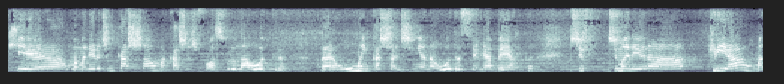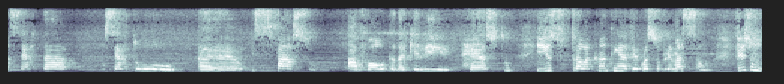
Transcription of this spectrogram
que é uma maneira de encaixar uma caixa de fósforo na outra, né? uma encaixadinha na outra, semi-aberta, de, de maneira a criar uma certa, um certo é, espaço à volta daquele resto, e isso para Lacan tem a ver com a sublimação. Vejam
